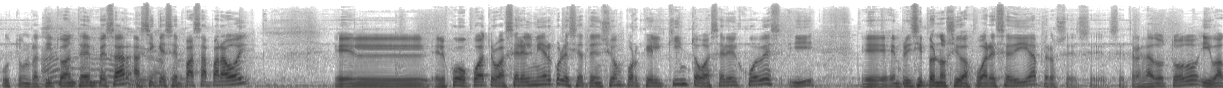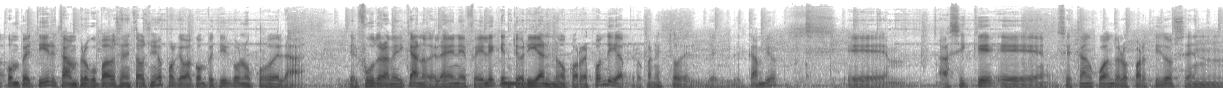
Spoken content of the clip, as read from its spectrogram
justo un ratito antes de empezar, así que se pasa para hoy. El, el juego 4 va a ser el miércoles y atención porque el quinto va a ser el jueves y eh, en principio no se iba a jugar ese día, pero se, se- se trasladó todo y va a competir, estaban preocupados en Estados Unidos porque va a competir con un juego de la, del fútbol americano, de la NFL, que en teoría no correspondía, pero con esto del, del- del cambio. Eh, así que eh, se están jugando los partidos en,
